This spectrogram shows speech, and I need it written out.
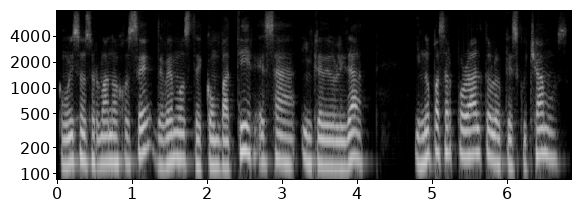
como dice nuestro hermano José, debemos de combatir esa incredulidad y no pasar por alto lo que escuchamos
